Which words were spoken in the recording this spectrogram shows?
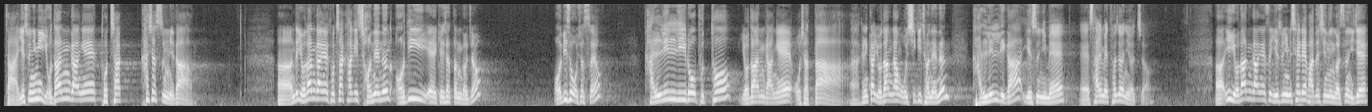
자, 예수님이 요단 강에 도착하셨습니다. 아, 근데 요단강에 도착하기 전에는 어디에 계셨던 거죠? 어디서 오셨어요? 갈릴리로부터 요단강에 오셨다. 아, 그러니까 요단강 오시기 전에는 갈릴리가 예수님의 삶의 터전이었죠. 아, 이 요단강에서 예수님 세례 받으시는 것은 이제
